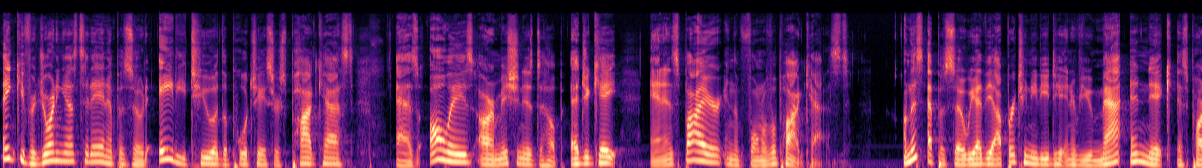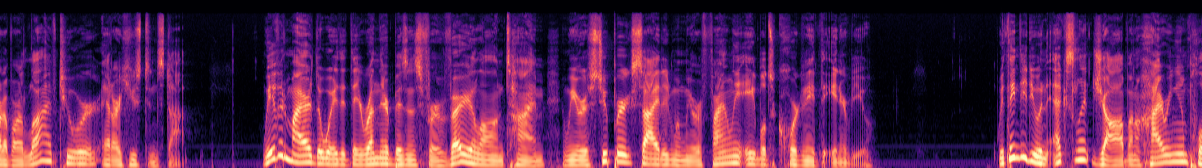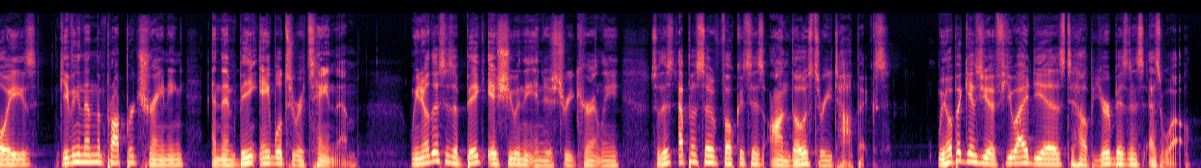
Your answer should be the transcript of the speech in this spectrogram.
Thank you for joining us today in episode 82 of the Pool Chasers podcast. As always, our mission is to help educate and inspire in the form of a podcast. On this episode, we had the opportunity to interview Matt and Nick as part of our live tour at our Houston stop. We have admired the way that they run their business for a very long time, and we were super excited when we were finally able to coordinate the interview. We think they do an excellent job on hiring employees, giving them the proper training, and then being able to retain them. We know this is a big issue in the industry currently, so this episode focuses on those three topics. We hope it gives you a few ideas to help your business as well.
